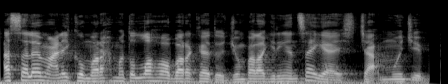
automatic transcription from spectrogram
Assalamualaikum warahmatullahi wabarakatuh. Jumpa lagi dengan saya guys Cak Mujib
